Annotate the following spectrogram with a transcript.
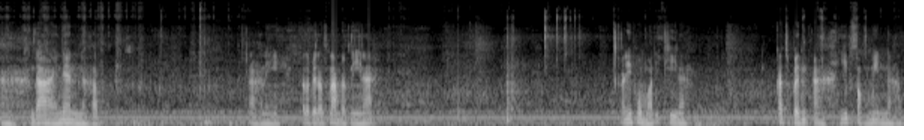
อ่าได้แน่นนะครับ อ่านี่ก็จะเป็นลักษณะแบบนี้นะ อันนี้ผมวัดอีกทีนะ ก็จะเป็นอ่ายี่สิบสองมิลนะครับ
